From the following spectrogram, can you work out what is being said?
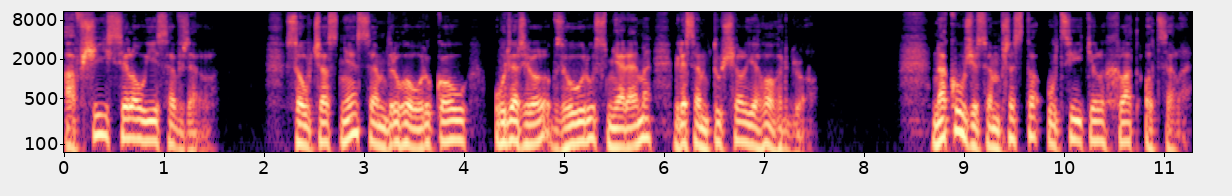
a vší silou ji sevřel. Současně jsem druhou rukou udeřil vzhůru směrem, kde jsem tušil jeho hrdlo. Na kůži jsem přesto ucítil chlad ocele.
